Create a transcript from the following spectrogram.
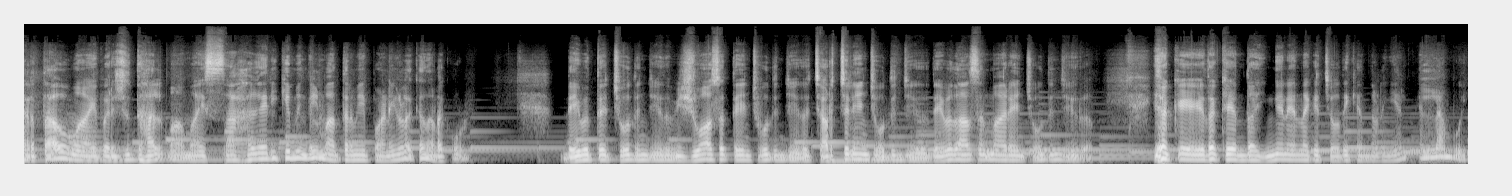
കർത്താവുമായി പരിശുദ്ധാത്മാവുമായി സഹകരിക്കുമെങ്കിൽ മാത്രമേ ഈ പണികളൊക്കെ നടക്കുകയുള്ളൂ. ദൈവത്തെ ചോദ്യം ചെയ്ത് വിശ്വാസത്തെയും ചോദ്യം ചെയ്ത് ചർച്ചനെയും ചോദ്യം ചെയ്ത് ദേവദാസന്മാരെയും ചോദ്യം ചെയ്ത് ഇതൊക്കെ ഇതൊക്കെ എന്താ ഇങ്ങനെ എന്നൊക്കെ ചോദിക്കാൻ തുടങ്ങിയാൽ എല്ലാം പോയി.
